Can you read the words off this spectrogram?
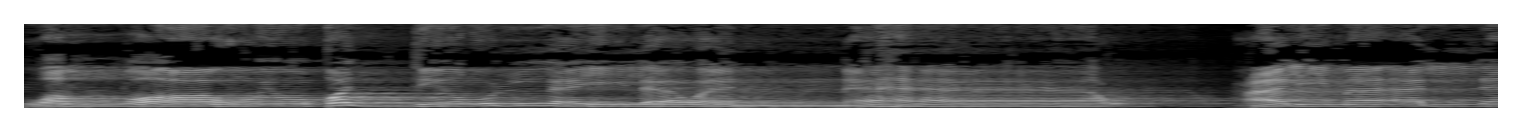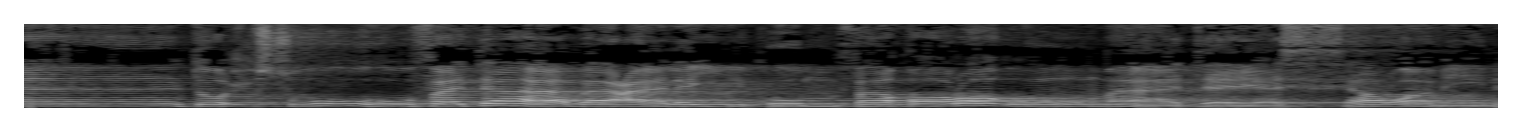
والله يقدر الليل والنهار. علم أن لن تحصوه فتاب عليكم فاقرؤوا ما تيسر من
